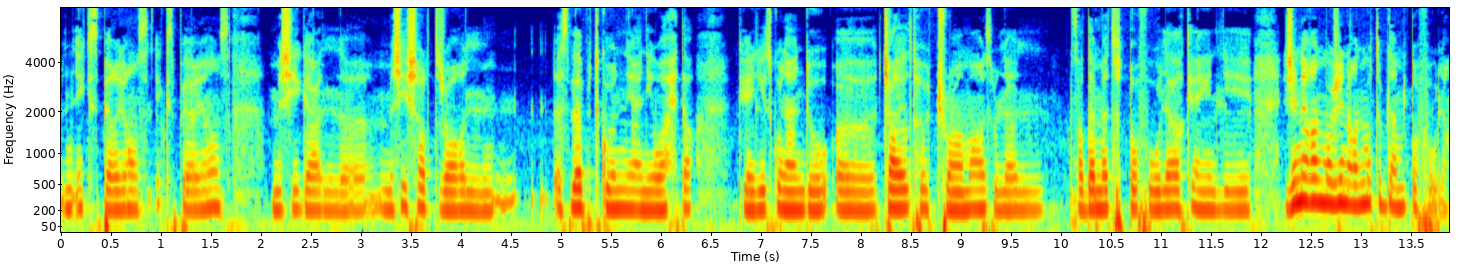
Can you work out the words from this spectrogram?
من expérience ل expérience ماشي قاع ماشي شرط جوغ الأسباب تكون يعني واحدة. كاين اللي تكون عنده childhood traumas ولا صدمات في الطفولة. كاين اللي généralement généralement تبدأ من الطفولة.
